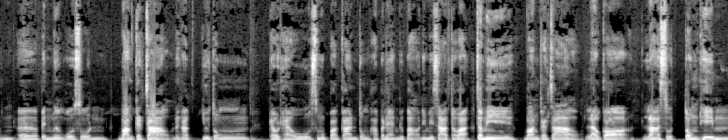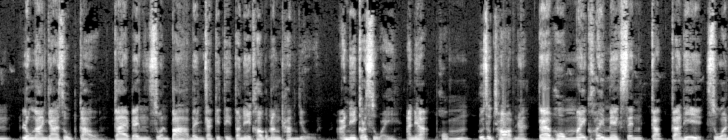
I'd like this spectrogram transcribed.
น เออเป็นเมืองโอโซน บางกระเจ้านะครับ อยู่ตรง แถวแถวสมุทรปราการตรงพระประแดงหรือเปล่านี่ไม่ทราบแต่ว่าจะมีบางกระเจ้า แล้วก็ล่าสุดตรงที่โรงงานยาสูบเก่า กลายเป็นสวนป่าเบญจกิติตอนนี้เขากำลังทำอยู่ อันนี้ก็สวย อันเนี้ยผมรู้สึกชอบนะ แต่ผมไม่ค่อย make sense กับการที่สวน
